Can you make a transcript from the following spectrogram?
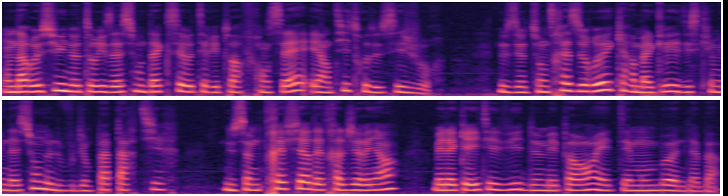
On a reçu une autorisation d'accès au territoire français et un titre de séjour. Nous étions très heureux car malgré les discriminations, nous ne voulions pas partir. Nous sommes très fiers d'être algériens, mais la qualité de vie de mes parents était moins bonne là-bas.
